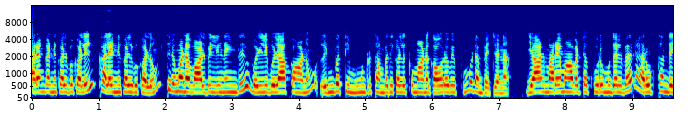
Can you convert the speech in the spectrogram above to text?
அரங்க நிகழ்வுகளில் கலை நிகழ்வுகளும் திருமண வாழ்வில் இணைந்து வெள்ளி விழா காணும் எண்பத்தி மூன்று தம்பதிகளுக்குமான கௌரவிப்பும் இடம்பெற்றன. யாழ் மறை மாவட்ட குறுமுதல்வர் அருட்தந்தை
